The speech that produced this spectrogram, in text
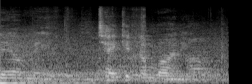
damn me, taking the money,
